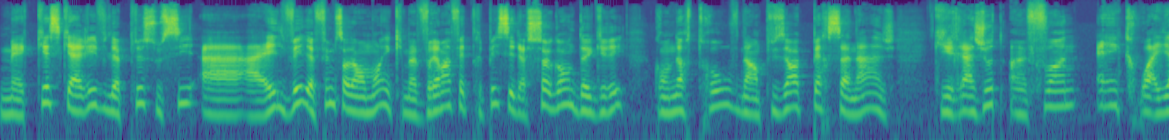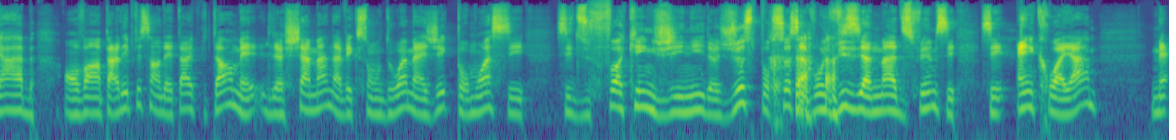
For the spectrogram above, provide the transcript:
Mais qu'est-ce qui arrive le plus aussi à, élever le film selon moi et qui m'a vraiment fait triper, c'est le second degré qu'on retrouve dans plusieurs personnages qui rajoutent un fun incroyable. On va en parler plus en détail plus tard, mais le chaman avec son doigt magique, pour moi, c'est c'est du fucking génie. là. Juste pour ça, ça vaut le visionnement du film. C'est incroyable. Mais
